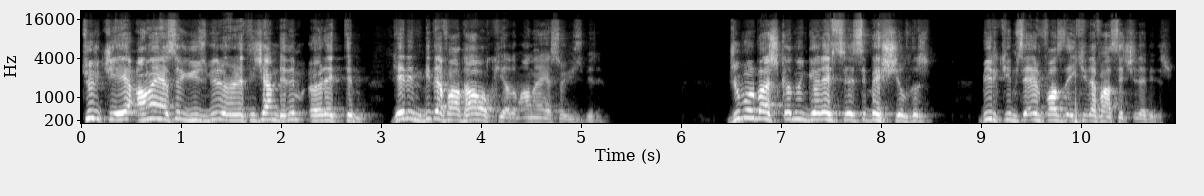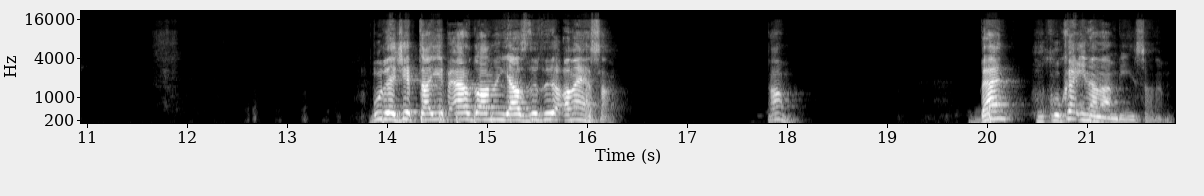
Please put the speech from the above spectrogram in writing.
Türkiye'ye Anayasa 101'i öğreteceğim dedim, öğrettim. Gelin bir defa daha okuyalım Anayasa 101'i. Cumhurbaşkanının görev süresi 5 yıldır. Bir kimse en fazla iki defa seçilebilir. Bu Recep Tayyip Erdoğan'ın yazdırdığı anayasa. Tamam? Ben hukuka inanan bir insanım.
